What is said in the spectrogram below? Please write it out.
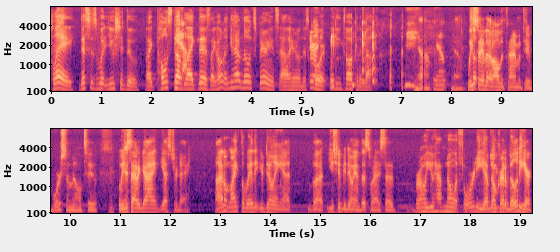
play, this is what you should do. Like post up Yeah. like this. Like, hold on, you have no experience out here on this Right. court. What are you talking about? yeah Yeah. Yeah, we So- say that all the time at the abortion mill too. We just had a guy yesterday. I don't like the way that you're doing it, but you should be doing it this way. I said, bro, you have no authority. You have no credibility here.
